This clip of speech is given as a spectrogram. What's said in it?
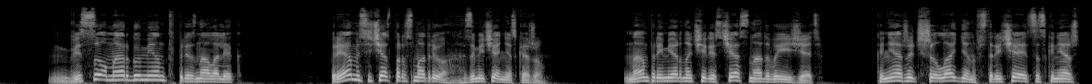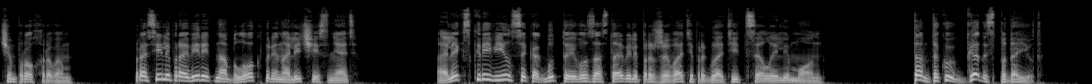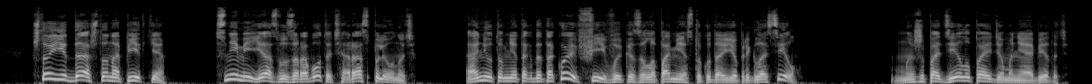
«Весомый аргумент», — признал Олег. «Прямо сейчас просмотрю, замечание скажу. Нам примерно через час надо выезжать. Княжич Шелагин встречается с княжичем Прохоровым. Просили проверить на блок при наличии снять». Олег скривился, как будто его заставили проживать и проглотить целый лимон. «Там такую гадость подают. Что еда, что напитки. С ними язву заработать, расплюнуть. Анюта мне тогда такое фи выказала по месту, куда ее пригласил. Мы же по делу пойдем, а не обедать.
